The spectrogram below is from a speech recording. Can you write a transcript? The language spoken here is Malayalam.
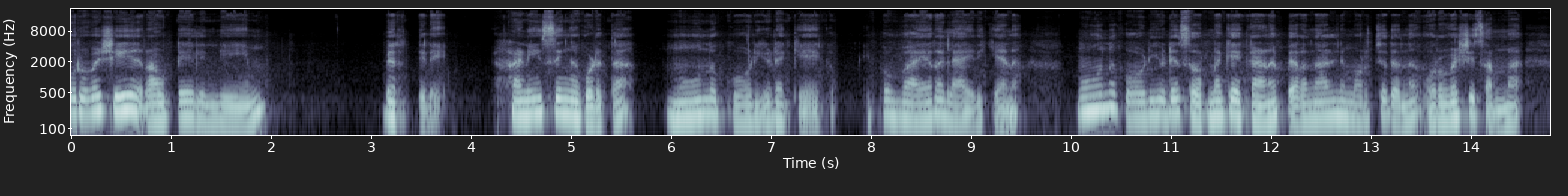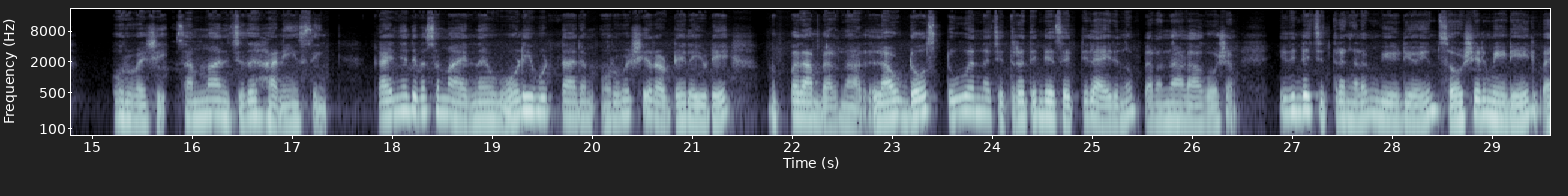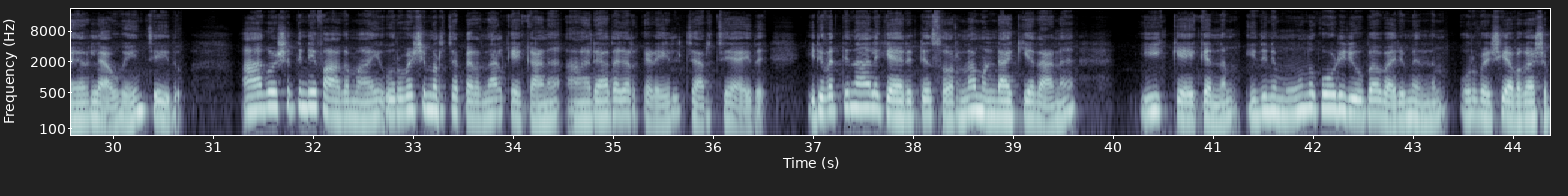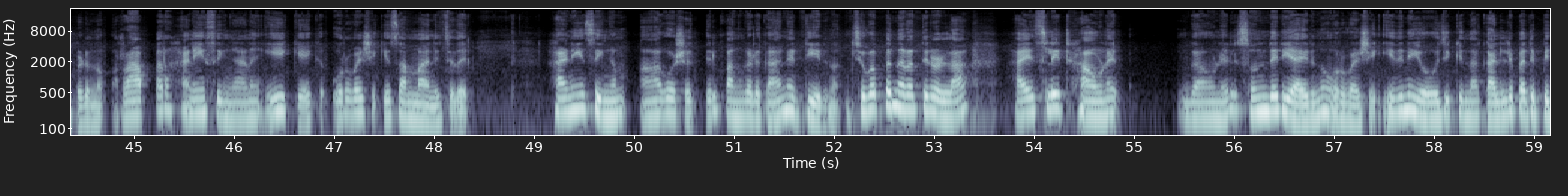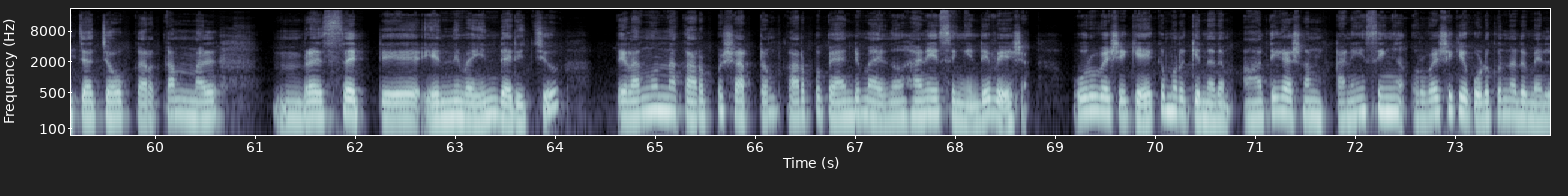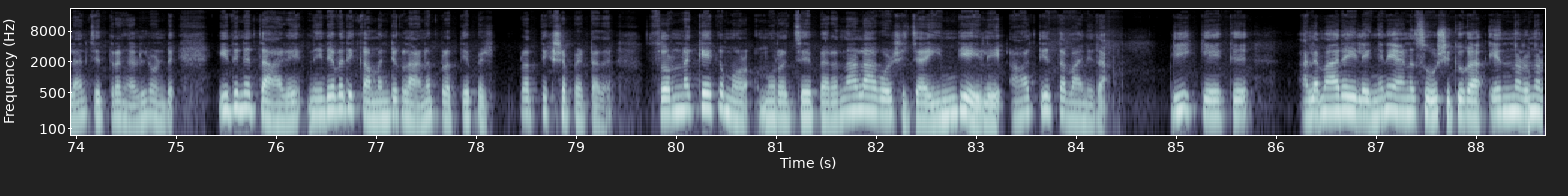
ഉർവശി റൗട്ടേലിന്റെയും ബർത്ത്ഡേ. ഹണി സിംഗ് കൊടുത്ത മൂന്ന് കോടിയുടെ കേക്ക്. ഇപ്പോൾ വൈറലായിരിക്കുകയാണ് മൂന്ന് കോടിയുടെ സ്വർണ കേക്കാണ് പിറന്നാളിന് മുറിച്ചതെന്ന് ഉർവശി സമ്മാ ഉർവശി സമ്മാനിച്ചത് ഹണി സിംഗ്. കഴിഞ്ഞ ദിവസമായിരുന്നു ബോളിവുഡ് താരം ഉർവശി റൗട്ടേലയുടെ മുപ്പതാം പിറന്നാൾ. ലവ് ഡോസ് ടു എന്ന ചിത്രത്തിന്റെ സെറ്റിലായിരുന്നു പിറന്നാൾ ആഘോഷം ഇതിന്റെ ചിത്രങ്ങളും വീഡിയോയും സോഷ്യൽ മീഡിയയിൽ വൈറലാവുകയും ചെയ്തു. ആഘോഷത്തിന്റെ ഭാഗമായി ഉർവശി മുറിച്ച പിറന്നാൾ കേക്കാണ് ആരാധകർക്കിടയിൽ ചർച്ചയായത്. ഇരുപത്തിനാല് ക്യാരറ്റ് സ്വർണമുണ്ടാക്കിയതാണ് ഈ കേക്കെന്നും ഇതിന് മൂന്ന് കോടി രൂപ വരുമെന്നും ഉർവശി അവകാശപ്പെടുന്നു. റാപ്പർ ഹണി സിംഗാണ് ഈ കേക്ക് ഉർവശിക്ക് സമ്മാനിച്ചത്. ഹണി സിംഗും ആഘോഷത്തിൽ പങ്കെടുക്കാൻ എത്തിയിരുന്നു. ചുവപ്പ് നിറത്തിലുള്ള ഹൈസ്ലിറ്റ് ഹൗണിൽ ഗൗണിൽ സുന്ദരിയായിരുന്നു ഉർവശി. ഇതിന് യോജിക്കുന്ന കല്ല് പതിപ്പിച്ച ചോക്കർ കമ്മൽ ബ്രസ്സെറ്റ് എന്നിവയും ധരിച്ചു. തിളങ്ങുന്ന കറുപ്പ് ഷർട്ടും കറുപ്പ് പാന്റുമായിരുന്നു ഹണി സിംഗിന്റെ വേഷം. ഉർവശി കേക്ക് മുറിക്കുന്നതും ആദ്യ കഷ്ണം ഹണി സിംഗ് ഉർവശിക്ക് കൊടുക്കുന്നതുമെല്ലാം ചിത്രങ്ങളിലുണ്ട്. ഇതിന് താഴെ നിരവധി കമന്റുകളാണ് പ്രത്യക്ഷ പ്രത്യക്ഷപ്പെട്ടത്. സ്വർണക്കേക്ക് മുറിച്ച് പിറന്നാൾ ആഘോഷിച്ച ഇന്ത്യയിലെ ആദ്യത്തെ വനിത ഈ കേക്ക് അലമാരയിൽ എങ്ങനെയാണ് സൂക്ഷിക്കുക എന്നുള്ള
